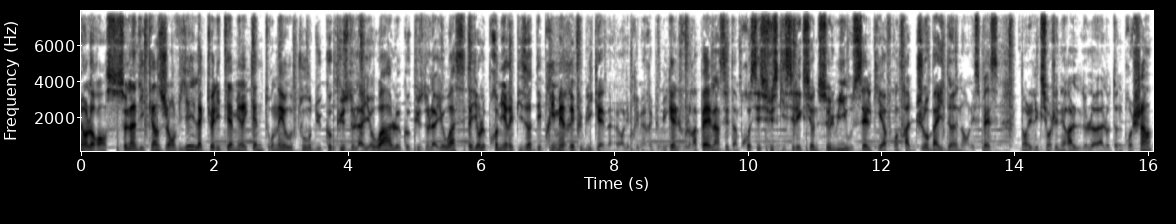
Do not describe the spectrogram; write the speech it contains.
Alors Laurence, ce lundi 15 janvier, l'actualité américaine tournait autour du caucus de l'Iowa. Le caucus de l'Iowa, c'est-à-dire le premier épisode des primaires républicaines. Alors les primaires républicaines, je vous le rappelle, hein, c'est un processus qui sélectionne celui ou celle qui affrontera Joe Biden en l'espèce dans l'élection générale à l'automne prochain.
